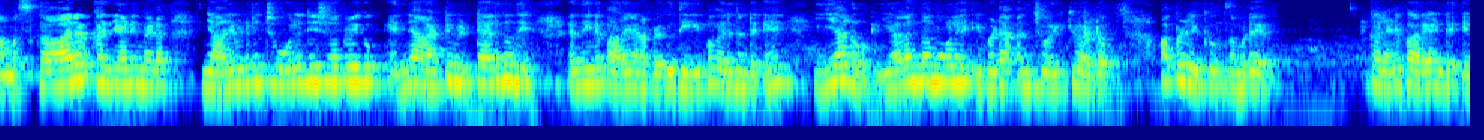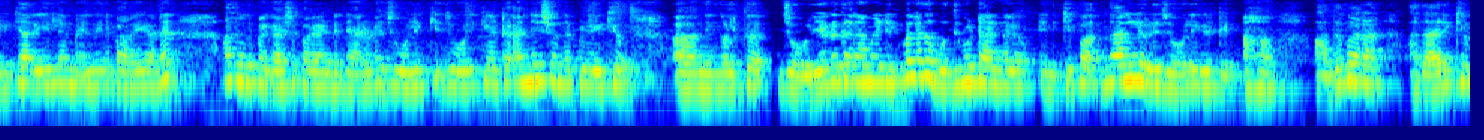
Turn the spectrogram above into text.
നമസ്കാരം കല്യാണി മേഡം. ഞാനിവിടെ ഒരു ജോലി അന്വേഷിച്ചപ്പോഴേക്കും എന്നെ ആട്ടി വിട്ടായിരുന്നു നീ എന്നിങ്ങനെ പറയാണ്. അപ്പോഴേക്കും ദീപ വരുന്നുണ്ട്. ഏ ഇയാളോ? ഇയാളെന്താ മോളെ ഇവിടെ? എന്ന് ചോദിക്കുവാട്ടോ അപ്പോഴേക്കും നമ്മുടെ കല്യാണി പറയണ്ട് എനിക്കറിയില്ല എന്നിങ്ങനെ പറയാണ്. അതുകൊണ്ട് പ്രകാശം പറയാണ്ട് ഞാനിവിടെ ജോലിക്ക് ജോലിക്കായിട്ട് അന്വേഷിച്ച് വന്നപ്പോഴേക്കും നിങ്ങൾക്ക് ജോലിയൊക്കെ തരാൻ വേണ്ടി വല്ലതും ബുദ്ധിമുട്ടായിരുന്നല്ലോ. എനിക്കിപ്പോൾ നല്ലൊരു ജോലി കിട്ടി. ആഹാ അത് പറ. അതായിരിക്കും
